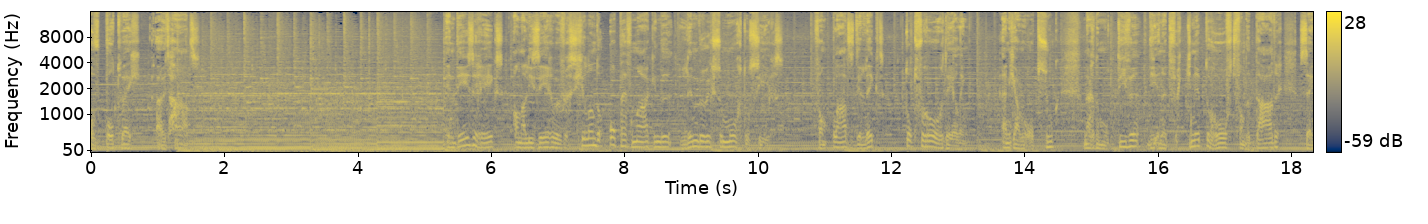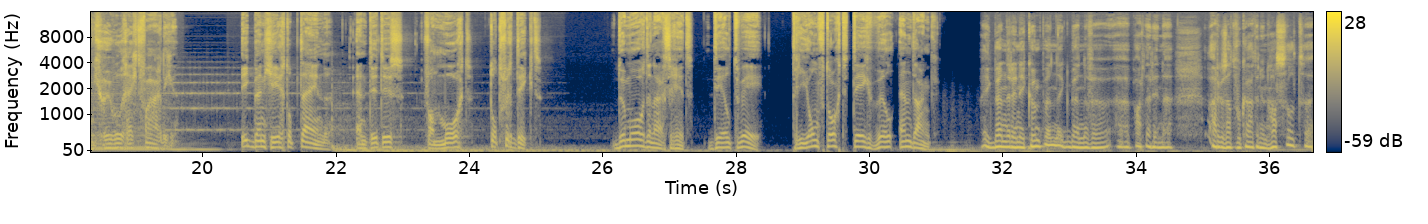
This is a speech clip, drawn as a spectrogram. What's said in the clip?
of botweg uit haat. In deze reeks analyseren we verschillende ophefmakende Limburgse moorddossiers, van plaatsdelict tot veroordeling. En gaan we op zoek naar de motieven die in het verknipte hoofd van de dader zijn gruwel rechtvaardigen. Ik ben Geert op Teinde en dit is Van Moord tot Verdikt. De Moordenaarsrit, deel 2. Triomftocht tegen wil en dank. Ik ben René Kumpen, ik ben uh, partner in uh, Argus Advocaten in Hasselt. Uh,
